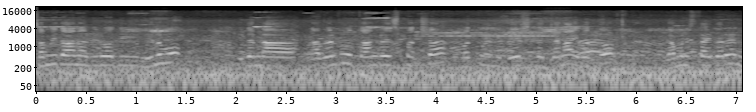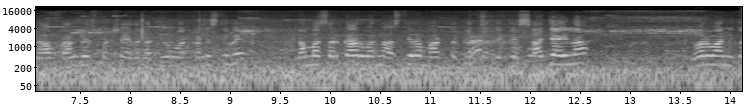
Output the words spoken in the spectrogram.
ಸಂವಿಧಾನ ವಿರೋಧಿ ನಿಲುವು. ಇದನ್ನು ನಾವೆಲ್ಲರೂ ಕಾಂಗ್ರೆಸ್ ಪಕ್ಷ ಮತ್ತು ಈ ದೇಶದ ಜನ ಇವತ್ತು ಗಮನಿಸ್ತಾ ಇದ್ದಾರೆ. ನಾವು ಕಾಂಗ್ರೆಸ್ ಪಕ್ಷ ಇದನ್ನು ತೀವ್ರವಾಗಿ ಖಂಡಿಸ್ತೀವಿ. ನಮ್ಮ ಸರ್ಕಾರವನ್ನು ಅಸ್ಥಿರ ಮಾಡ್ತಕ್ಕಂಥದ್ದಕ್ಕೆ ಸಾಧ್ಯ ಇಲ್ಲ. ಗೌರವಾನ್ವಿತ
